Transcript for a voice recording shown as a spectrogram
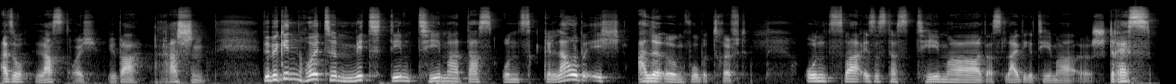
also lasst euch überraschen. Wir beginnen heute mit dem Thema, das uns, glaube ich, alle irgendwo betrifft. Und zwar ist es das Thema, das leidige Thema äh, Stress.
